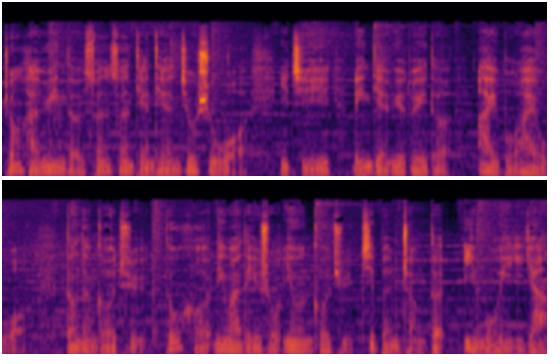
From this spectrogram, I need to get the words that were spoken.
张含韵的《酸酸甜甜就是我》，以及零点乐队的《爱不爱我》等等歌曲，都和另外的一首英文歌曲基本长得一模一样。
